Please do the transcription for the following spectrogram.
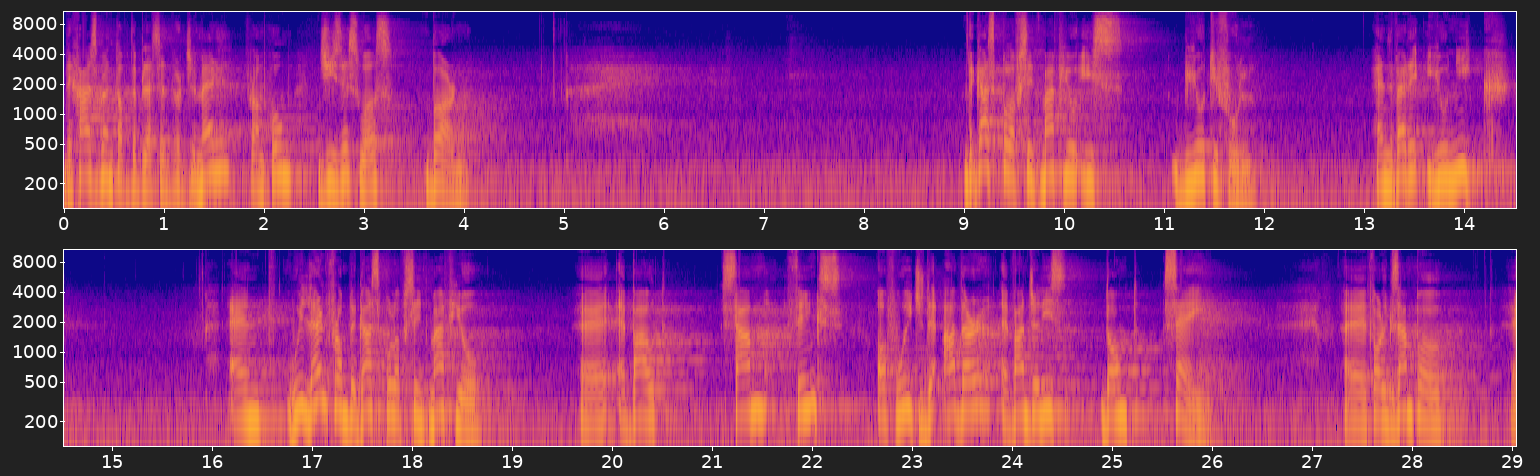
the husband of the Blessed Virgin Mary, from whom Jesus was born. The Gospel of St. Matthew is beautiful and very unique. And we learn from the Gospel of St. Matthew uh, about some things of which the other evangelists don't say. Uh, for example, uh,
